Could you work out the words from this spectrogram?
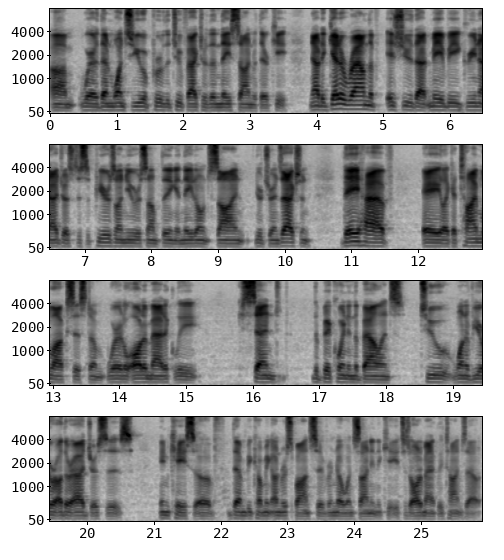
um, where then once you approve the two-factor, then they sign with their key. Now, to get around the issue that maybe green address disappears on you or something, and they don't sign your transaction, they have a like a time lock system where it'll automatically send the Bitcoin in the balance to one of your other addresses in case of them becoming unresponsive or no one signing the key. It just automatically times out.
